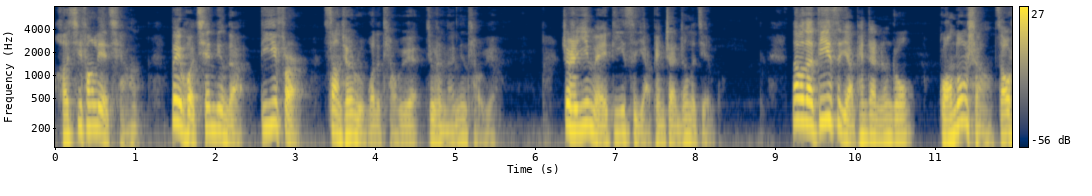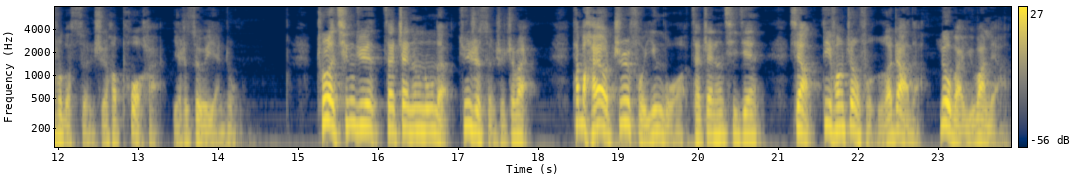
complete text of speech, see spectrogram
和西方列强被迫签订的第一份丧权辱国的条约就是《南京条约》，这是因为第一次鸦片战争的结果。那么，在第一次鸦片战争中，广东省遭受的损失和迫害也是最为严重的。除了清军在战争中的军事损失之外，他们还要支付英国在战争期间向地方政府讹诈的六百余万两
